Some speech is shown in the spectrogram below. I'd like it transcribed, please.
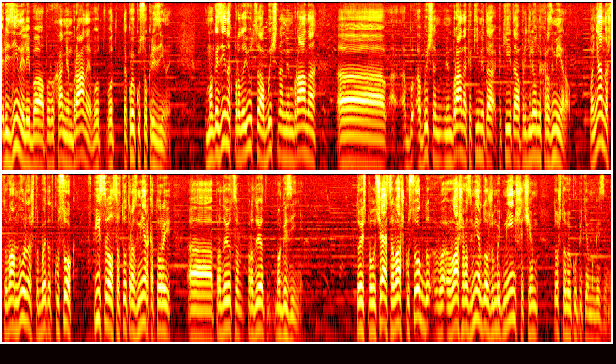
резины, либо ПВХ мембраны, вот, вот такой кусок резины. В магазинах продаются обычно мембрана, э, обычно мембрана какими-то какие-то определенных размеров. Понятно, что вам нужно, чтобы этот кусок вписывался в тот размер, который э, продается, продает в магазине. То есть получается ваш кусок, ваш размер должен быть меньше, чем то, что вы купите в магазине.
